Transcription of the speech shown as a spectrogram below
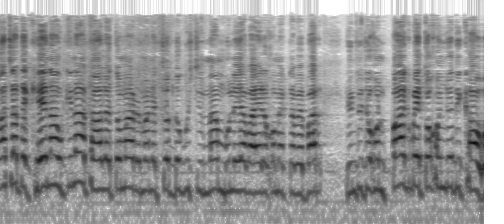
কাঁচাতে খেয়ে নাও কিনা, তাহলে তোমার মানে চোদ্দ গোষ্ঠীর নাম ভুলে যাবা, এরকম একটা ব্যাপার। কিন্তু যখন পাকবে, তখন যদি খাও,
